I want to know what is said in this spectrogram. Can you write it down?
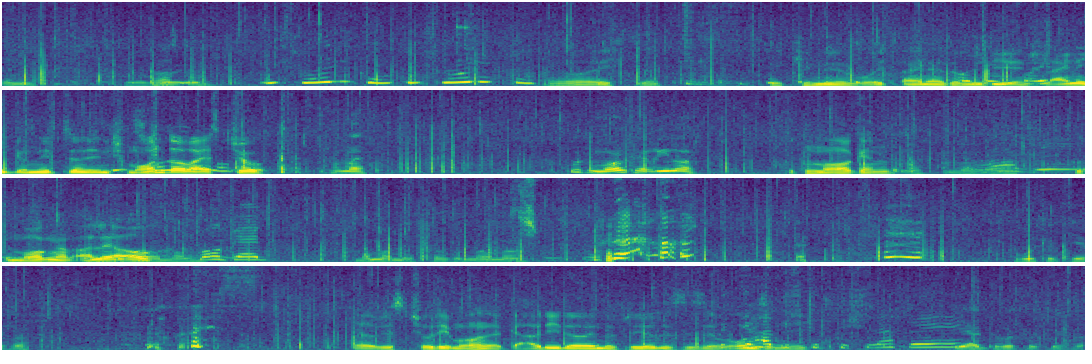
dann Hast du? Entschuldigung, Entschuldigung. Ja echt. Ja. Ich komme mir wollte einer, damit ich entschleunige und nicht so den Schmarrn da, weißt du schon. Guten Morgen, Karina. Guten Morgen. Guten Morgen an alle auch. Morgen. Mama muss guten Mama. Brüsselkäfer. Ja, wisst schon, die machen eine Gaudi da in der Früh, das ist ja Ja, wahnsinnig. Geschlafen. Der Brüsselkäfer.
